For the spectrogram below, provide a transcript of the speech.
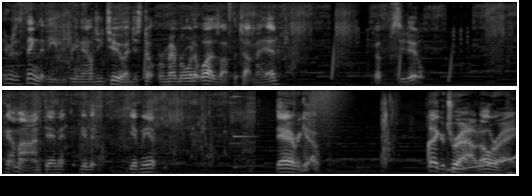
There was a thing that needed green algae too. I just don't remember what it was off the top of my head. Oopsie doodle. Come on, damn it. Give it. Give me it. There we go. Tiger trout, alright.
